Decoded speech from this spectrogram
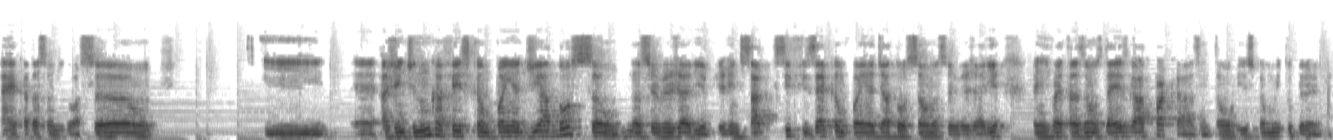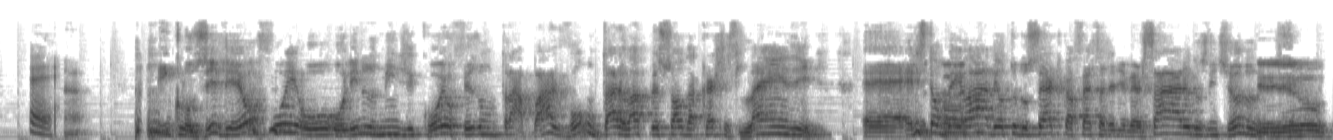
arrecadação de doação. E é, a gente nunca fez campanha de adoção na cervejaria, porque a gente sabe que se fizer campanha de adoção na cervejaria, a gente vai trazer uns 10 gatos para casa, então o risco é muito grande. É. é. Inclusive, eu fui, o, o Linus me indicou, eu fiz um trabalho voluntário lá com o pessoal da Crash Land. É, eles estão bem lá, deu tudo certo com a festa de aniversário dos 20 anos? Deu,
